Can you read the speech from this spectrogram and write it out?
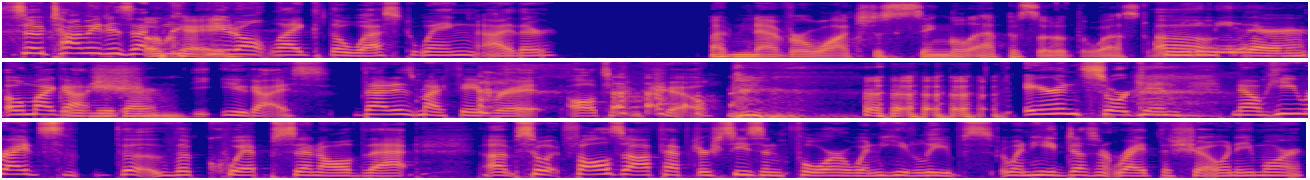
so Tommy, does that mean you don't like The West Wing either? I've never watched a single episode of The West Wing. Oh. me neither Oh my Me gosh, neither. you guys, that is my favorite all-time show. Aaron Sorkin. Now he writes the the quips and all of that. Um, so it falls off after season four when he leaves when he doesn't write the show anymore.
